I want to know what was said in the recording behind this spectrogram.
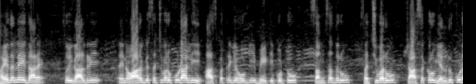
ಭಯದಲ್ಲೇ ಇದ್ದಾರೆ. ಸೊ ಈಗ ಆಲ್ರೆಡಿ ಏನು ಆರೋಗ್ಯ ಸಚಿವರು ಕೂಡ ಅಲ್ಲಿ ಆಸ್ಪತ್ರೆಗೆ ಹೋಗಿ ಭೇಟಿ ಕೊಟ್ಟು, ಸಂಸದರು, ಸಚಿವರು, ಶಾಸಕರು ಎಲ್ಲರೂ ಕೂಡ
